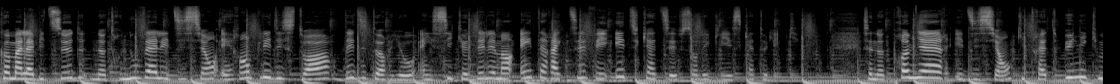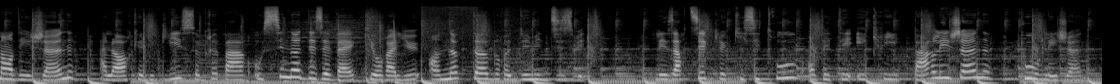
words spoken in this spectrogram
Comme à l'habitude, notre nouvelle édition est remplie d'histoires, d'éditoriaux ainsi que d'éléments interactifs et éducatifs sur l'Église catholique. C'est notre première édition qui traite uniquement des jeunes, alors que l'Église se prépare au Synode des évêques qui aura lieu en octobre 2018. Les articles qui s'y trouvent ont été écrits par les jeunes pour les jeunes.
